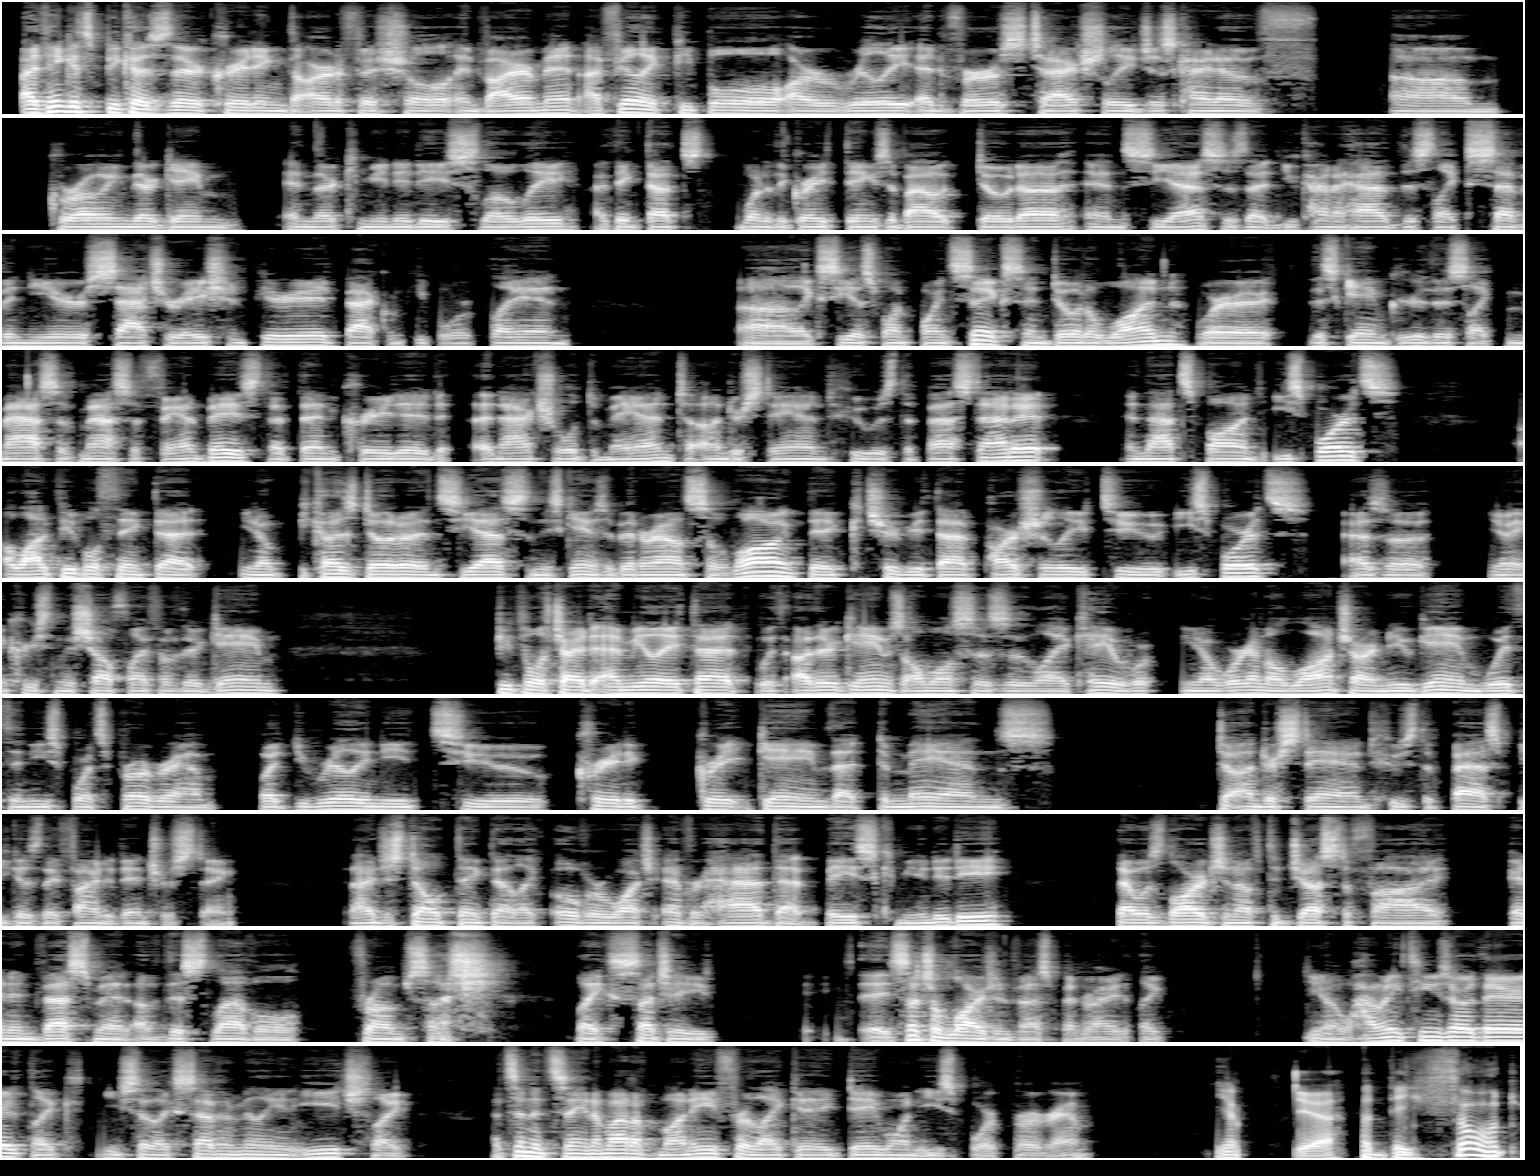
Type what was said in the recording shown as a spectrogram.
I think it's because they're creating the artificial environment. I feel like people are really adverse to actually just kind of um, growing their game in their community slowly. I think that's one of the great things about Dota and CS is that you kind of had this like seven year saturation period back when people were playing uh, like CS 1.6 and Dota 1, where this game grew this like massive, massive fan base that then created an actual demand to understand who was the best at it. And that spawned esports a lot of people think that you know because Dota and CS and these games have been around so long, they contribute that partially to esports as a you know increasing the shelf life of their game. People have tried to emulate that with other games, almost as a like, hey, we're, you know, we're going to launch our new game with an esports program, but you really need to create a great game that demands to understand who's the best because they find it interesting. And I just don't think that like Overwatch ever had that base community that was large enough to justify an investment of this level from such like such a it's such a large investment, right? Like, you know, how many teams are there? Like you said, like seven million each. Like that's an insane amount of money for like a day one esport program. Yep. Yeah. But they thought,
